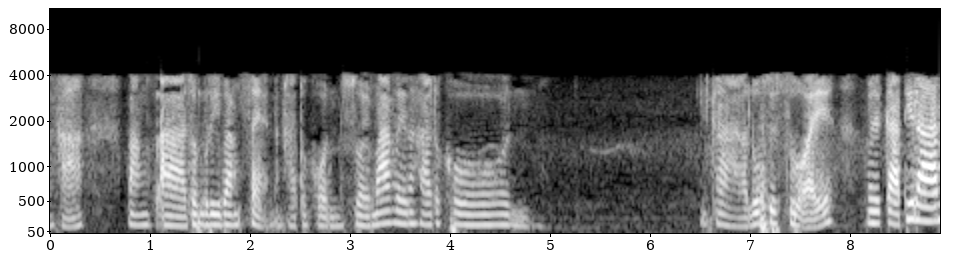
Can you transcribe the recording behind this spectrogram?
นะคะ บางอ่าชลบุรีบางแสนนะคะ ทุกคนสวยมากเลยนะคะ ทุกคนนี่ค่ะ รูปสวยๆบรรยากาศที่ร้าน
